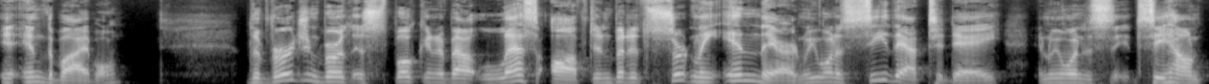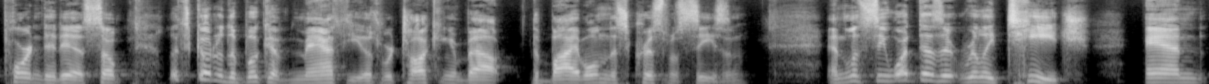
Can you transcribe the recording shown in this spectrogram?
in the Bible. The virgin birth is spoken about less often, but it's certainly in there. And we want to see that today, and we want to see, see how important it is. So let's go to the book of Matthew as we're talking about the Bible in this Christmas season. And let's see what does it really teach and,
